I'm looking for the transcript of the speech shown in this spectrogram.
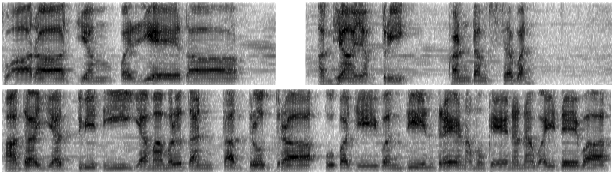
स्वाराज्यं पर्येता। अध्यायं त्रि खण्डं सेवन्। अध यद्वितीयममृदन् तद्रुद्रा उपजीवन्तीन्द्रेण मुखेन न वैदेवा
